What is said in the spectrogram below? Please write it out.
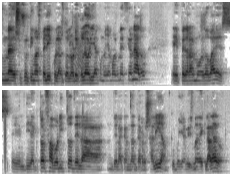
una de sus últimas películas, Dolor y Gloria, como ya hemos mencionado, eh, Pedro Almodóvar es el director favorito de la, cantante Rosalía, como ella misma ha declarado.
